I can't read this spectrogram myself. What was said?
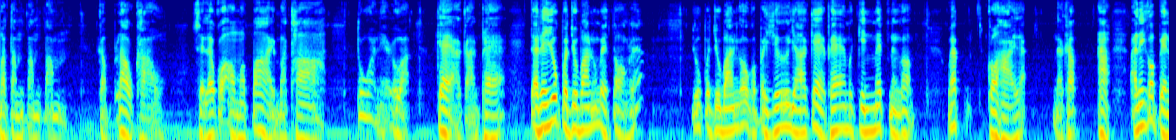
มาตำตำตำกับเหล้าขาว เสร็จแล้วก็เอามาป้ายมาทาตัวเนี่ยก็ว่าแก้อาการแพ้ แต่ในยุคปัจจุบันก็ไม่ต้องแล้ว ยุคปัจจุบันเขาก็ไปซื้อยาแก้แพ้มากินเม็ดหนึ่งก็แวบก็หายแล้วนะครับอะอันนี้ก็เป็น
